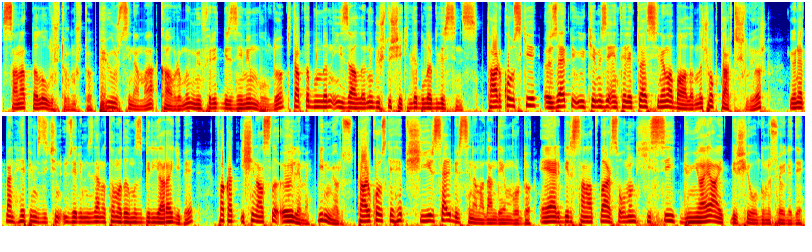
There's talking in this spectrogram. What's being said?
sanat dalı oluşturmuştu. Pure sinema kavramı münferit bir zemin buldu. Kitapta bunların izahlarını güçlü şekilde bulabilirsiniz. Tarkovski özellikle ülkemizi entelektüel sinema bağlamında çok tartışılıyor. Yönetmen hepimiz için üzerimizden atamadığımız bir yara gibi. Fakat işin aslı öyle mi? Bilmiyoruz. Tarkovski hep şiirsel bir sinemadan dem vurdu. Eğer bir sanat varsa onun hissi dünyaya ait bir şey olduğunu söyledi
